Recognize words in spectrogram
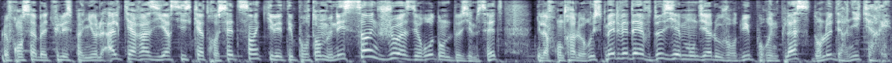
Le Français a battu l'Espagnol Alcaraz hier 6-4, 7-5. Il était pourtant mené 5 jeux à 0 dans le deuxième set. Il affrontera le Russe Medvedev, deuxième mondial aujourd'hui pour une place dans le dernier carré.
